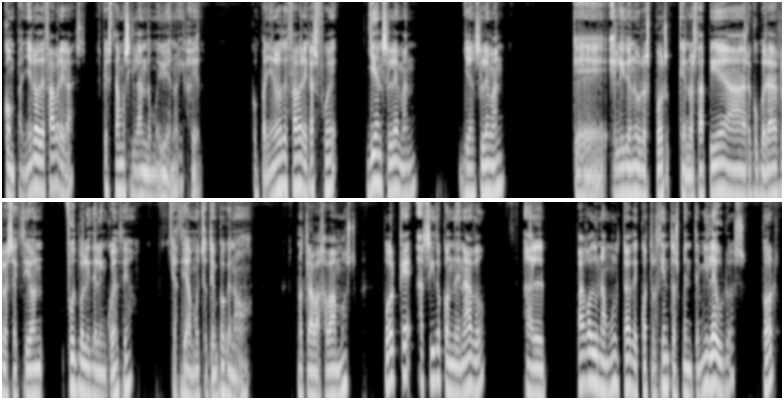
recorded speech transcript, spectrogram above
compañero de Fábregas, es que estamos hilando muy bien hoy, Javier. Compañero de Fábregas fue Jens Lehmann, Jens Lehmann, que he leído en Eurosport, que nos da pie a recuperar la sección fútbol y delincuencia, que hacía mucho tiempo que no, no trabajábamos, porque ha sido condenado al pago de una multa de 420.000 euros por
